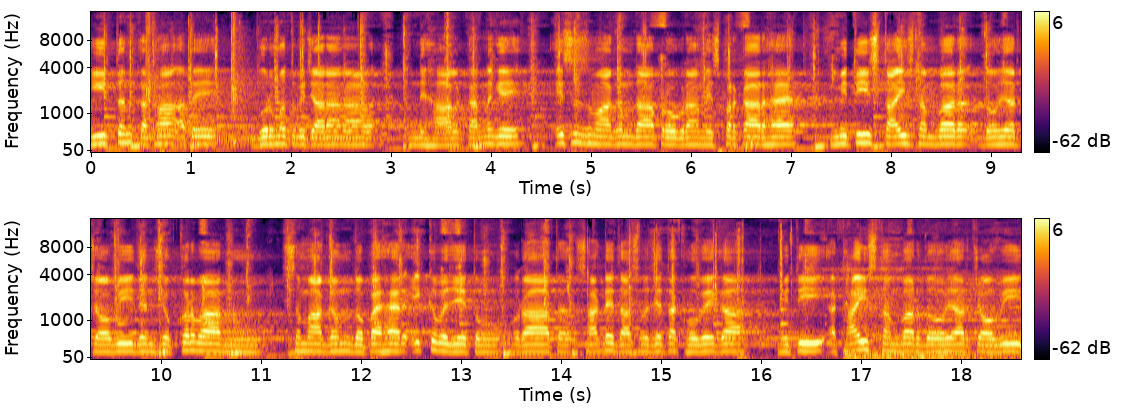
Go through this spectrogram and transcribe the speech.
ਕੀਰਤਨ ਕਥਾ ਅਤੇ ਗੁਰਮਤ ਵਿਚਾਰਾਂ ਨਾਲ ਨਿਹਾਲ ਕਰਨਗੇ। ਇਸ ਸਮਾਗਮ ਦਾ ਪ੍ਰੋਗਰਾਮ ਇਸ ਪ੍ਰਕਾਰ ਹੈ। ਮਿਤੀ 27 ਸਤੰਬਰ 2024 ਦਿਨ ਸ਼ੁੱਕਰਵਾਰ ਨੂੰ ਸਮਾਗਮ ਦੁਪਹਿਰ 1 ਵਜੇ ਤੋਂ ਰਾਤ 10:30 ਵਜੇ ਤੱਕ ਹੋਵੇਗਾ। ਮਿਤੀ 28 ਸਤੰਬਰ 2024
